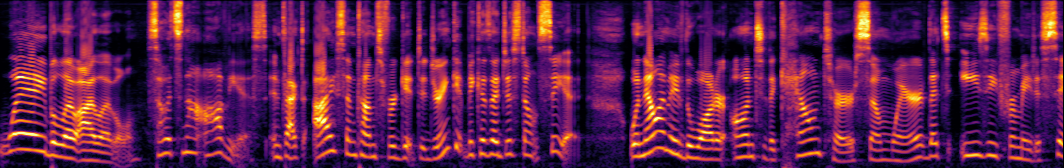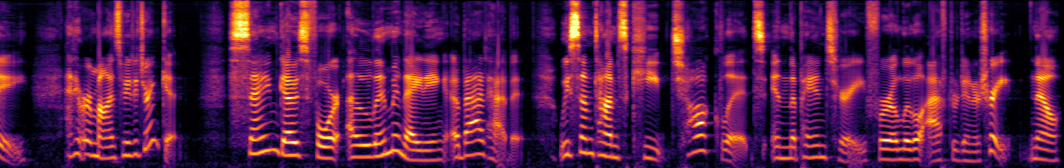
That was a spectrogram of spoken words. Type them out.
way below eye level, so it's not obvious. In fact, I sometimes forget to drink it because I just don't see it. Well, now I move the water onto the counter somewhere that's easy for me to see, and it reminds me to drink it. Same goes for eliminating a bad habit. We sometimes keep chocolate in the pantry for a little after dinner treat. Now,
